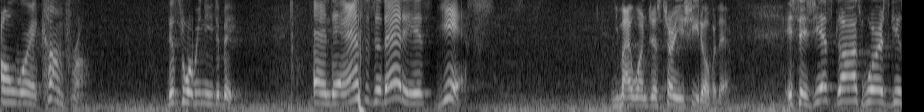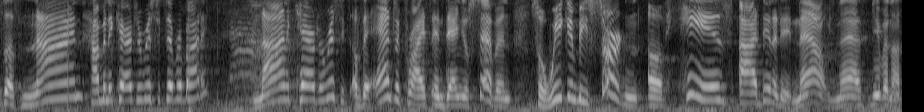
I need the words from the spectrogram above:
on where it come from. This is where we need to be. And the answer to that is yes. You might want to just turn your sheet over there. It says, yes, God's words gives us nine, how many characteristics, everybody? nine characteristics of the Antichrist in Daniel 7 so we can be certain of his identity. Now, now it's given a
